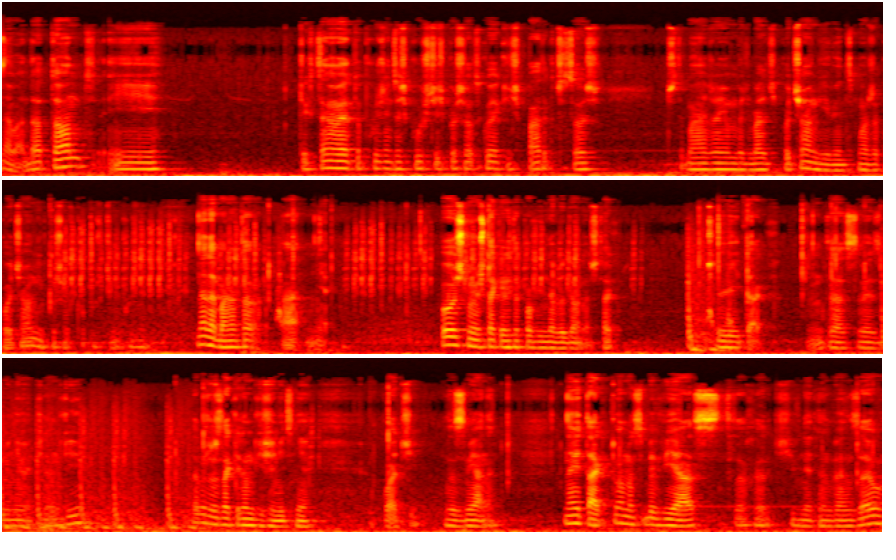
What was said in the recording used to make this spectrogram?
Dobra, dotąd i... Czy chcemy tu później coś puścić po środku, jakiś park czy coś? Czy to mają być bardziej pociągi, więc może pociągi po środku puścimy później. No dobra, no to... A, nie. Puśćmy już tak, jak to powinno wyglądać, tak? Czyli tak. No teraz sobie zmienimy kierunki. Dobrze, że za kierunki się nic nie płaci za zmianę. No i tak, tu mamy sobie wjazd. Trochę dziwny ten węzeł.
